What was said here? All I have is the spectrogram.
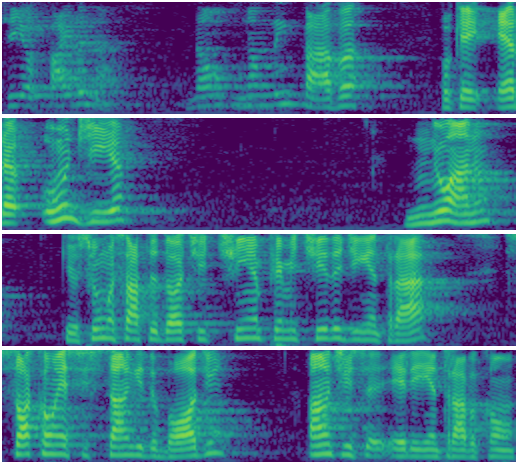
que eu saiba, não. Não, não limpava, porque era um dia no ano que o sumo sacerdote tinha permitido de entrar só com esse sangue do bode. Antes ele entrava com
